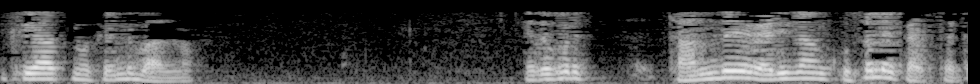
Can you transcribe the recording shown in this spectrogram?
ක්‍රියාත්මක වෙන්න බලනවා. එතකොට ඡන්දය වැඩි නම් කුසලයේ පැත්තට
